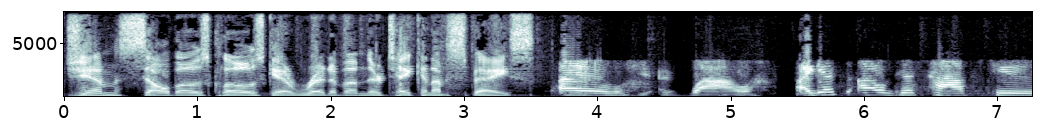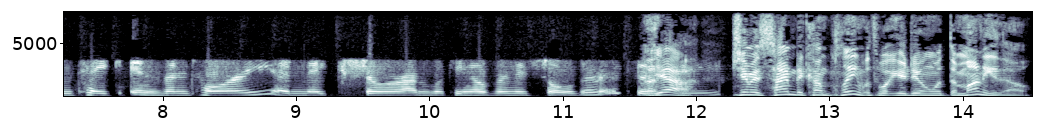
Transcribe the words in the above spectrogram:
Jim, sell those clothes, get rid of them. They're taking up space. Oh, wow. I guess I'll just have to take inventory and make sure I'm looking over his shoulder to Yeah. see. Jim, it's time to come clean with what you're doing with the money, though.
